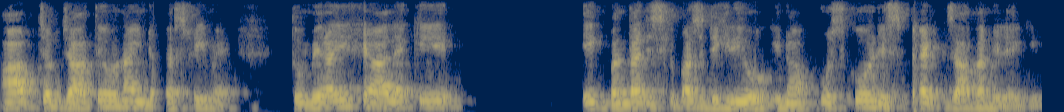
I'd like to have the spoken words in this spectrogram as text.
آپ جب جاتے ہو نا انڈسٹری میں تو میرا یہ خیال ہے کہ ایک بندہ جس کے پاس ڈگری ہوگی نا اس کو رسپیکٹ زیادہ ملے گی۔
